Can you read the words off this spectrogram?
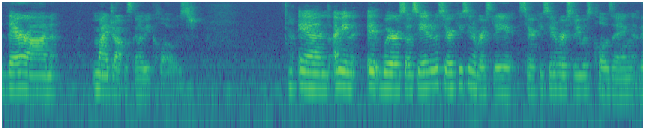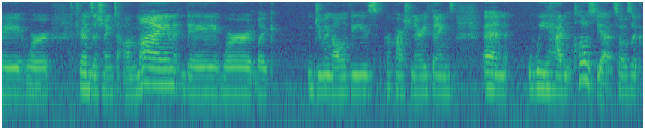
there on, my job was going to be closed. And I mean, it, we're associated with Syracuse University. Syracuse University was closing. They were transitioning to online. They were like doing all of these precautionary things, and we hadn't closed yet. So I was like,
